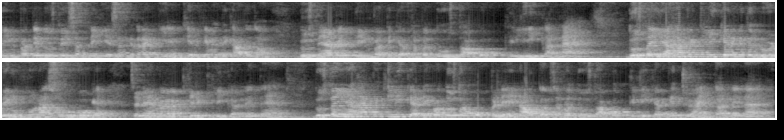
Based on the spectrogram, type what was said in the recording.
तीन पत्ती दोस्तों, इस एप्लीकेशन के अंदर गेम खेल के मैं दिखा देता हूँ। दोस्तों, यहाँ पे तीन पत्ती के ऑप्शन पर दोस्तों आपको क्लिक करना है। दोस्तों, यहाँ पे क्लिक करेंगे तो लोडिंग होना शुरू हो गया। चलिए हमें फिर क्लिक कर लेते हैं। दोस्तों, यहाँ पे क्लिक करने के बाद दोस्तों, आपको प्ले नाउ के ऑप्शन पर दोस्तों, आपको क्लिक करके ज्वाइन कर लेना है।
